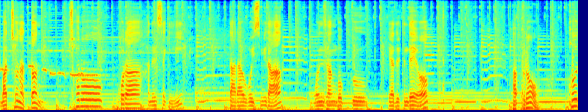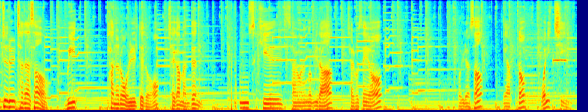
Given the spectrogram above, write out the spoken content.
맞춰놨던 초록 보라 하늘색이 따라오고 있습니다. 원상복구 해야 될 텐데요. 앞으로 퍼즐을 찾아서 윗판으로 올릴 때도 제가 만든 퐁 스킬 사용하는 겁니다. 잘 보세요. 올려서 내 앞으로 원위치.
